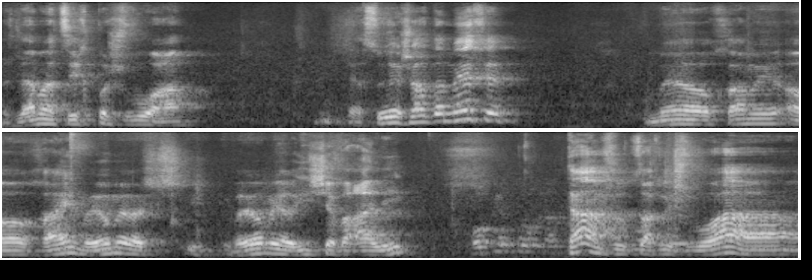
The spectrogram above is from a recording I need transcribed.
אז למה צריך פה שבועה? תעשו ישר את המכר. אומר האור חיים- האור חיים, ויאמר, יישבעה לי. טעם שהוא צריך לשבועה,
